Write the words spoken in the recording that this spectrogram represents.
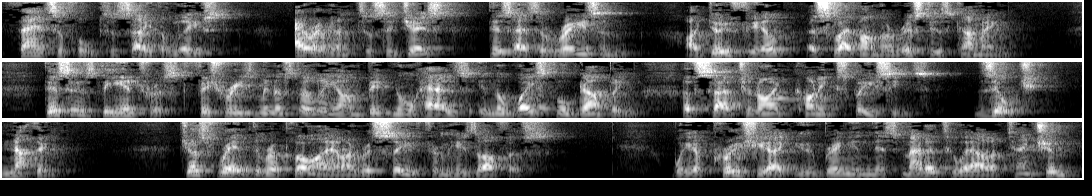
Fanciful to say the least. Arrogant to suggest this has a reason. I do feel a slap on the wrist is coming. This is the interest Fisheries Minister Leon Bignell has in the wasteful dumping of such an iconic species. Zilch, nothing. Just read the reply I received from his office. We appreciate you bringing this matter to our attention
